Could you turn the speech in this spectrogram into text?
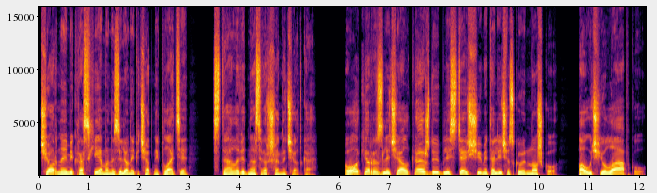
черная микросхема на зеленой печатной плате стала видна совершенно четко. Окер различал каждую блестящую металлическую ножку, паучью лапку,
